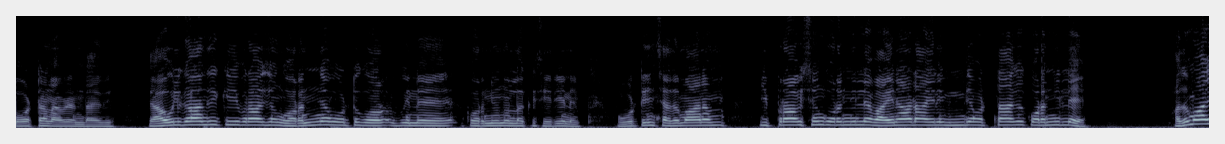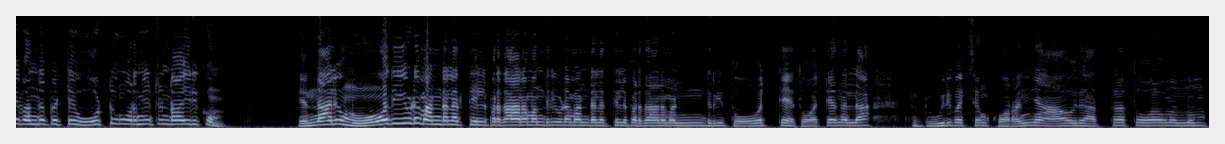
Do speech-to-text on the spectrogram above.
വോട്ടാണ് അവിടെ ഉണ്ടായത്? രാഹുൽ ഗാന്ധിക്ക് ഈ പ്രാവശ്യം കുറഞ്ഞ വോട്ട് പിന്നെ കുറഞ്ഞു എന്നുള്ളതൊക്കെ ശരിയാണ്. വോട്ടിംഗ് ശതമാനം ഇപ്രാവശ്യം കുറഞ്ഞില്ലേ? വയനാടായാലും ഇന്ത്യ ഒട്ടാകെ കുറഞ്ഞില്ലേ? അതുമായി ബന്ധപ്പെട്ട് വോട്ടും കുറഞ്ഞിട്ടുണ്ടായിരിക്കും. എന്നാലും മോദിയുടെ മണ്ഡലത്തിൽ പ്രധാനമന്ത്രിയുടെ മണ്ഡലത്തിൽ പ്രധാനമന്ത്രി തോറ്റ. തോറ്റെന്നല്ല ഭൂരിപക്ഷം കുറഞ്ഞ ആ ഒരു അത്രത്തോളമൊന്നും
